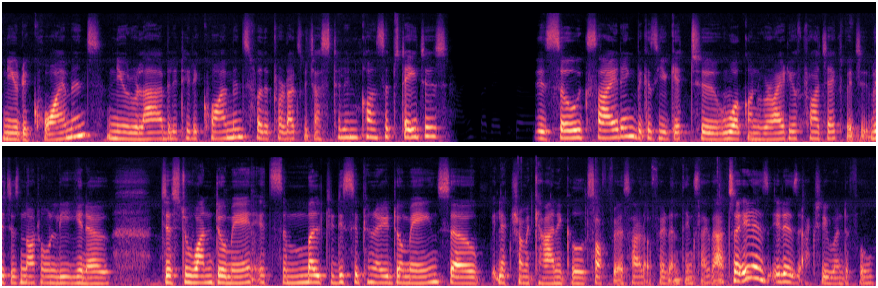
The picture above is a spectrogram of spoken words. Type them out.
new requirements, new reliability requirements for the products which are still in concept stages. It is so exciting because you get to work on a variety of projects, which, which is not only, you know, just one domain, it's a multidisciplinary domain, so electromechanical, software side of it and things like that. So it is, it is actually wonderful.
